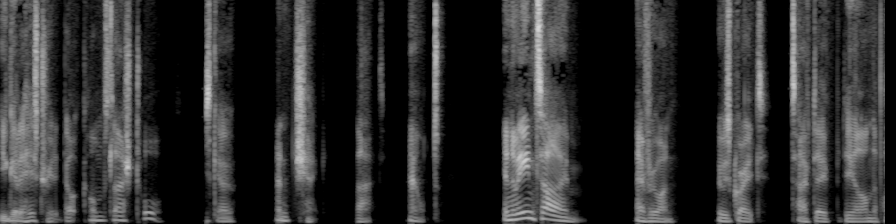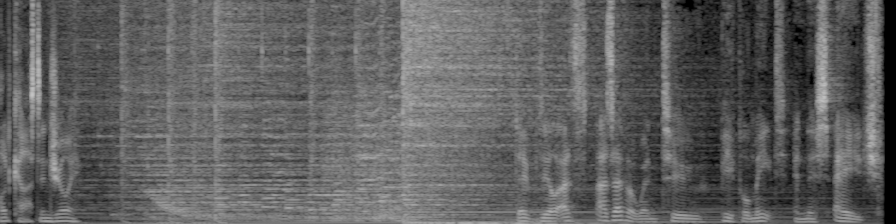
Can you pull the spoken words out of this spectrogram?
you can go to historyhit.com slash tour. Please go and check that out. In the meantime, everyone, it was great to have Dave Baddiel on the podcast. Enjoy. Dave Deal, as as ever, when two people meet in this age,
